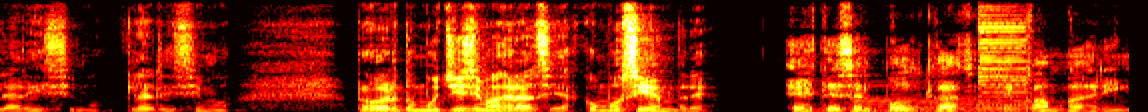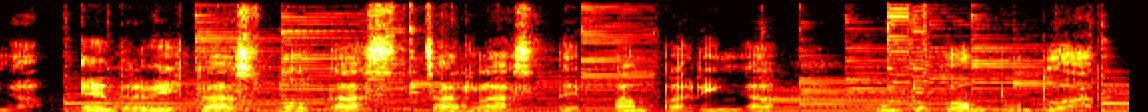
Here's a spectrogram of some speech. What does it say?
Clarísimo, clarísimo. Roberto, muchísimas gracias, como siempre. Este es el podcast de Pampa Gringa. Entrevistas, notas, charlas de pampagringa.com.ar.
